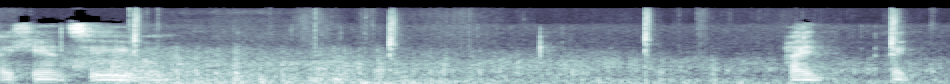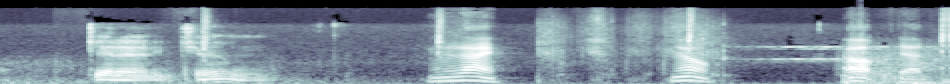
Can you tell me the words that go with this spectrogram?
I can't see you. I I get a gem. I'm gonna die. No. Oh, dead.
